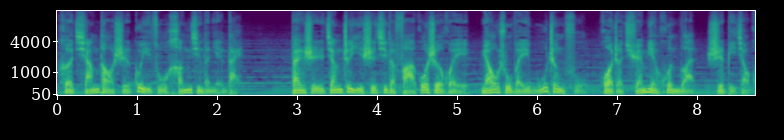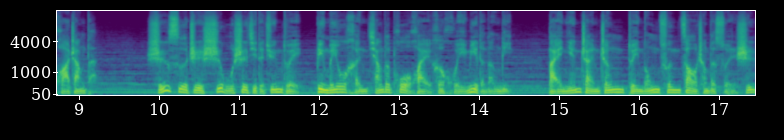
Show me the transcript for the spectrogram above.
和强盗式贵族横行的年代。但是，将这一时期的法国社会描述为无政府或者全面混乱是比较夸张的。十四至十五世纪的军队并没有很强的破坏和毁灭的能力，百年战争对农村造成的损失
